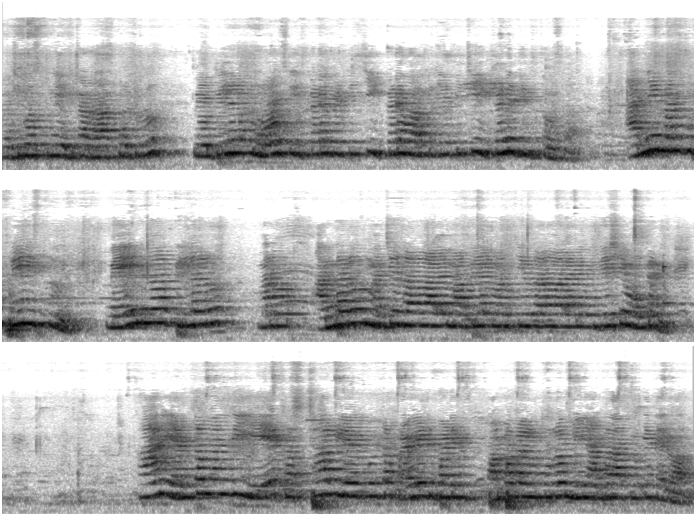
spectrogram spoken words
మంచిగా వస్తుంది ఇక్కడ రాసుకుంటారు మేము పిల్లలకు నోట్స్ ఇక్కడే పెట్టించి ఇక్కడే వర్క్ చేపించి ఇక్కడే దిద్దుతాం సార్. అన్నీ మనకు ఫ్రీ ఇస్తుంది. మెయిన్గా పిల్లలు మనం అందరూ మంచిగా చదవాలి మా పిల్లలు మంచిగా చదవాలనే ఉద్దేశం ఉంటుంది కానీ ఎంతమంది ఏ కష్టాలు లేకుండా ప్రైవేట్ బడి పంపగలుగుతారో మీ అంతరాత్మకే తెలియాలి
